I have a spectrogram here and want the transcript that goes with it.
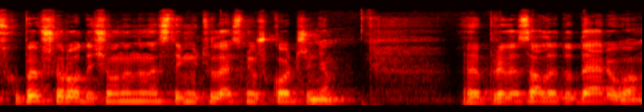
Схопивши родича, вони нанесли йому тілесні ушкодження, е, прив'язали до дерева,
